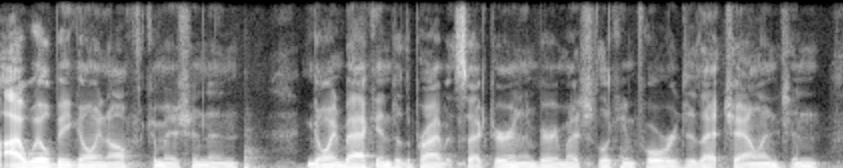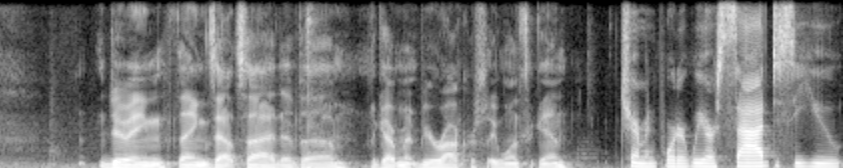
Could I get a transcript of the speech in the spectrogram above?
I will be going off the commission and going back into the private sector. And I'm very much looking forward to that challenge and doing things outside of um, the government bureaucracy once again. Chairman Porter, we are sad to see you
